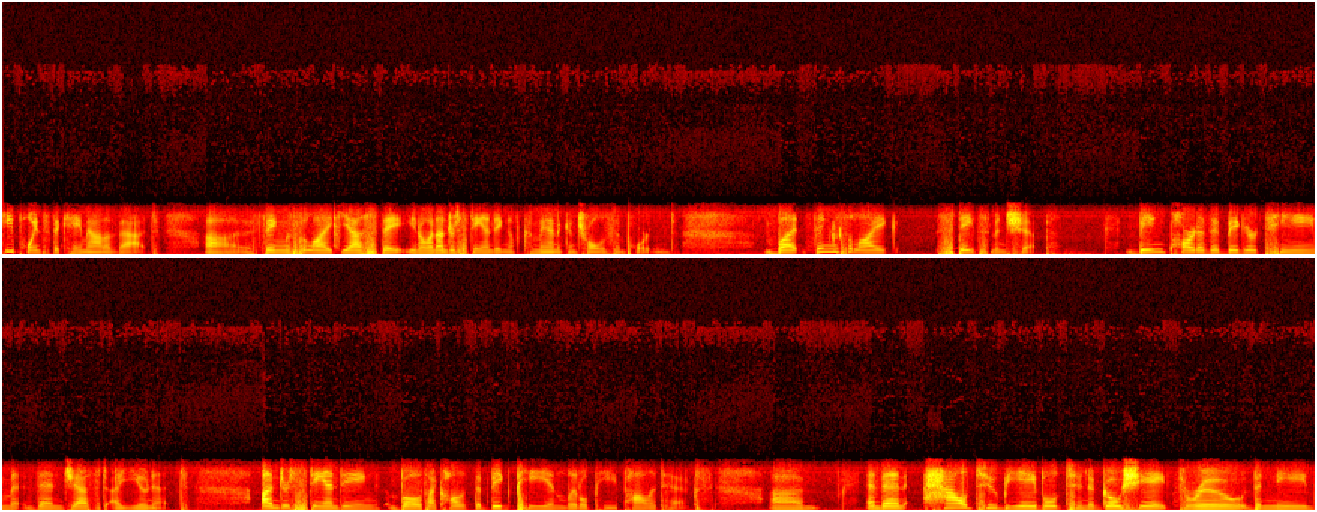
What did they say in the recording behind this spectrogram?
key points that came out of that. Uh, things like yes, they you know an understanding of command and control is important, but things like statesmanship, being part of a bigger team than just a unit understanding both, I call it the big P and little p politics. Um, and then how to be able to negotiate through the needs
